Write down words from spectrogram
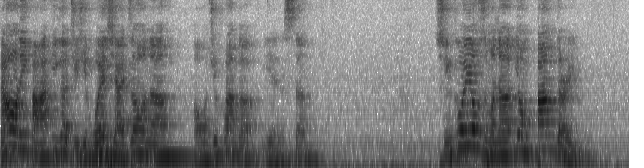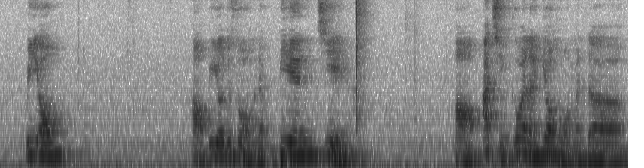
然后你把一个矩形围起来之后呢，哦，我去换个颜色，请各位用什么呢？用 boundary，b o，好，b o 就是我们的边界，好啊，请各位呢用我们的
